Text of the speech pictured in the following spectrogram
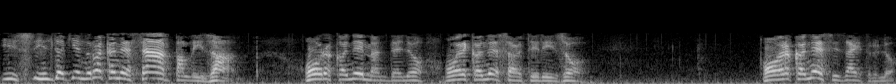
ils, deviennent reconnaissables par les hommes. On reconnaît Mandela, on reconnaît Sœur Teresa. On reconnaît ces êtres-là.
